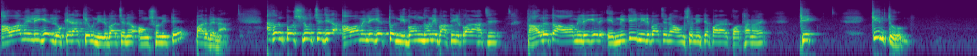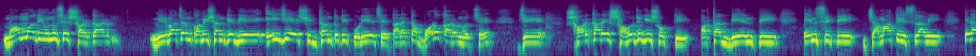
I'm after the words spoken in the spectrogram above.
আওয়ামী লীগের লোকেরা কেউ নির্বাচনে অংশ নিতে পারবে না। এখন প্রশ্ন হচ্ছে যে, আওয়ামী লীগের তো নিবন্ধনই বাতিল করা আছে। তাহলে তো আওয়ামী লীগের এমনিতেই নির্বাচনে অংশ নিতে পারার কথা নয়। ঠিক। কিন্তু মোহাম্মদ ইউনুসের সরকার নির্বাচন কমিশনকে দিয়ে এই যে সিদ্ধান্তটি করিয়েছে, তার একটা বড় কারণ হচ্ছে যে সরকারের সহযোগী শক্তি, অর্থাৎ বিএনপি এনসিপি জামাতি ইসলামী, এরা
